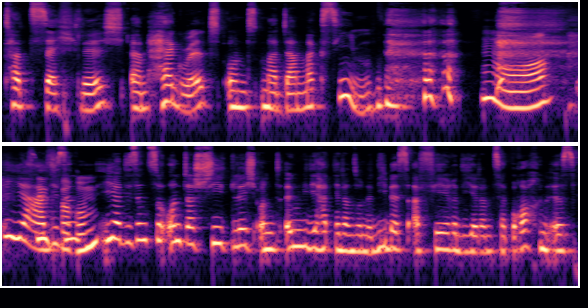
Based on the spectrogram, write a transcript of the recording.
tatsächlich ähm, Hagrid und Madame Maxime. Oh, Ja, Süß, die warum? sind, ja, die sind so unterschiedlich und irgendwie, die hatten ja dann so eine Liebesaffäre, die ja dann zerbrochen ist,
